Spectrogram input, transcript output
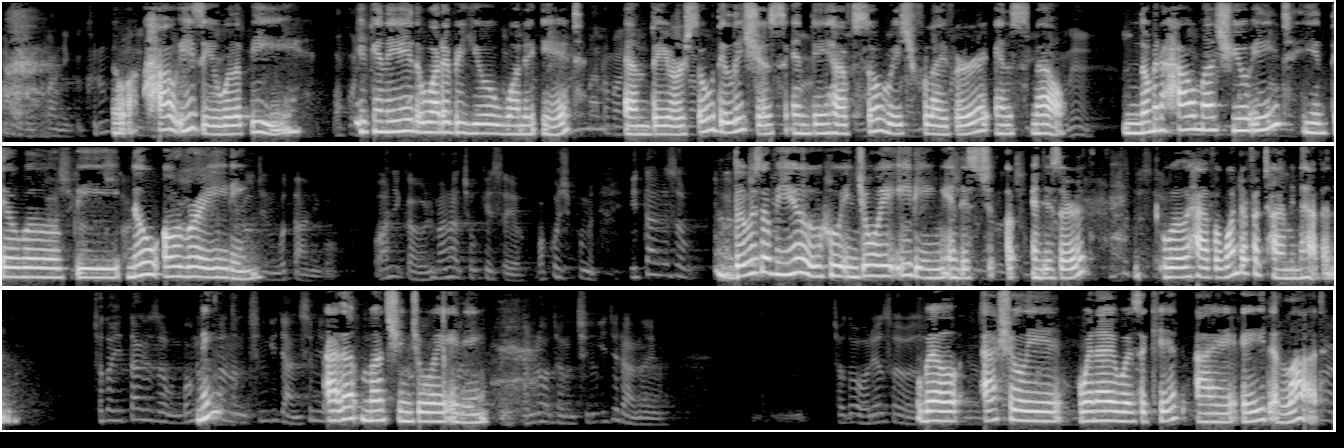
How easy will it be? You can eat whatever you want to eat, and they are so delicious and they have so rich flavor and smell. No matter how much you eat, there will be no overeating. Those of you who enjoy eating in this uh, in this earth will have a wonderful time in heaven. Me, I don't much enjoy eating. Well, actually, when I was a kid, I ate a lot.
